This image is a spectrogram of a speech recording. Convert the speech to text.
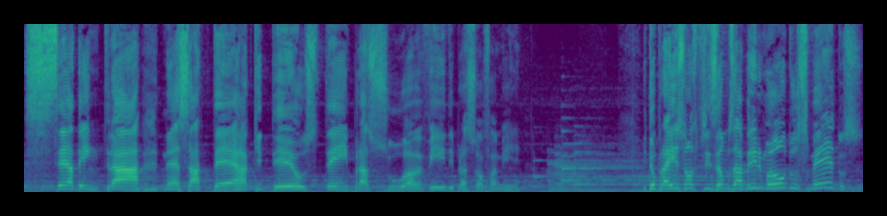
se adentrar nessa terra que Deus tem para sua vida e para sua família. Então, para isso, nós precisamos abrir mão dos medos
